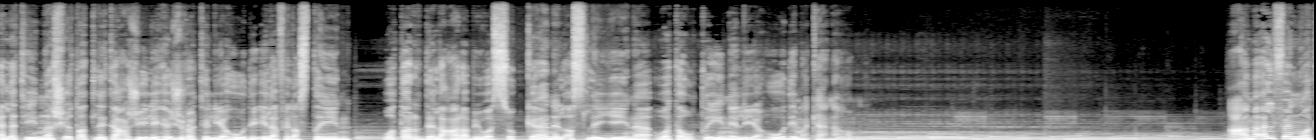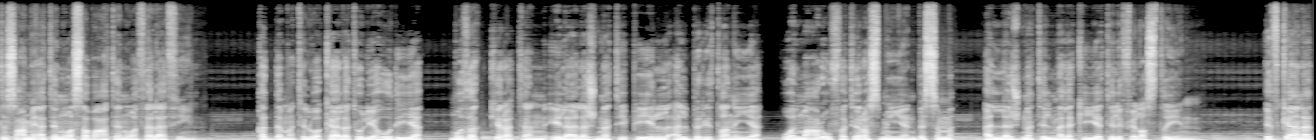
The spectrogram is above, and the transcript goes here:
التي نشطت لتعجيل هجرة اليهود إلى فلسطين وطرد العرب والسكان الأصليين وتوطين اليهود مكانهم. عام 1937 قدمت الوكالة اليهودية مذكرة إلى لجنة بيل البريطانية والمعروفة رسميا باسم اللجنة الملكية لفلسطين إذ كانت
